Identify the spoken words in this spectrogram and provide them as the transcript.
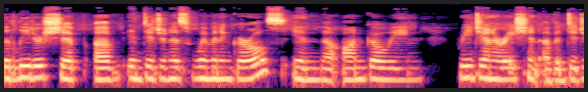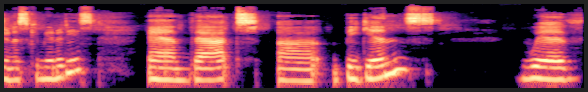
the leadership of Indigenous women and girls in the ongoing regeneration of Indigenous communities. And that uh, begins with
